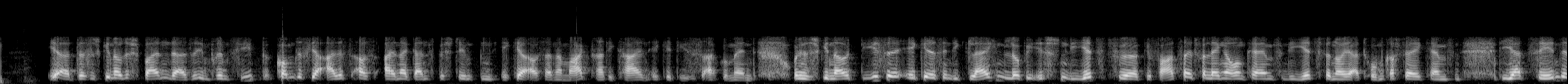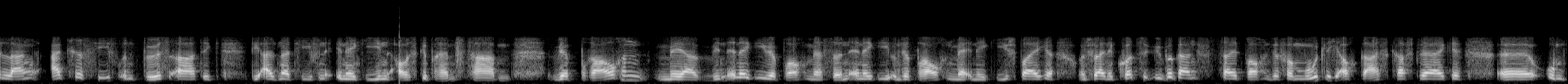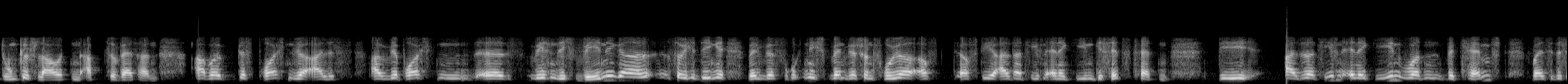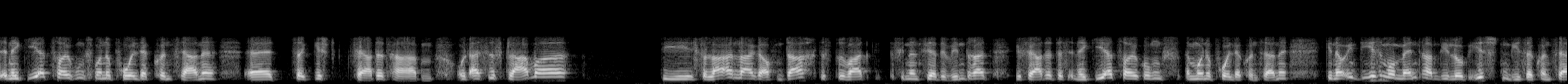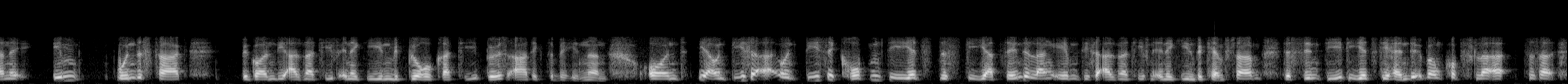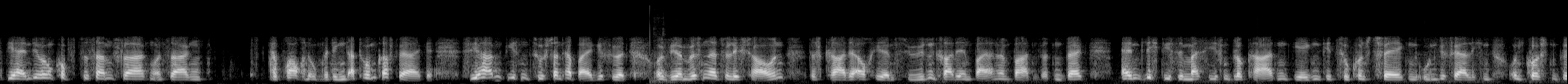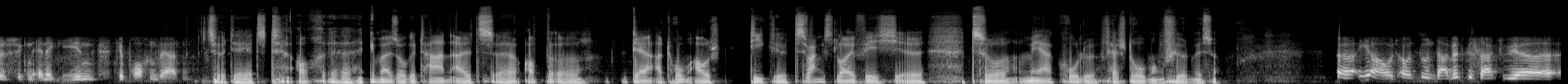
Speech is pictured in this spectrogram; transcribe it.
Ja, das ist genau das Spannende. Also im Prinzip kommt es ja alles aus einer ganz bestimmten Ecke, aus einer marktradikalen Ecke, dieses Argument. Und es ist genau diese Ecke, es sind die gleichen Lobbyisten, die jetzt für Gefahrzeitverlängerung kämpfen, die jetzt für neue Atomkraftwerke kämpfen, die jahrzehntelang aggressiv und bösartig die alternativen Energien ausgebremst haben. Wir brauchen mehr Windenergie, wir brauchen mehr Sonnenenergie und wir brauchen mehr Energiespeicher. Und für eine kurze Übergangszeit brauchen wir vermutlich auch Gaskraftwerke, äh, um Dunkelflauten abzuwettern. Aber das bräuchten wir alles aber wir bräuchten äh, wesentlich weniger solche Dinge, wenn wir nicht, wenn wir schon früher auf, auf die alternativen Energien gesetzt hätten. Die alternativen Energien wurden bekämpft, weil sie das Energieerzeugungsmonopol der Konzerne äh, gefährdet haben. Und als es klar war, die Solaranlage auf dem Dach, das privat finanzierte Windrad gefährdet das Energieerzeugungsmonopol der Konzerne. Genau in diesem Moment haben die Lobbyisten dieser Konzerne im Bundestag begonnen, die Alternativenergien mit Bürokratie bösartig zu behindern. Und ja, und diese und diese Gruppen, die jetzt das, die jahrzehntelang eben diese alternativen Energien bekämpft haben, das sind die, die jetzt die Hände über dem Kopf die Hände über dem Kopf zusammenschlagen und sagen, wir brauchen unbedingt Atomkraftwerke. Sie haben diesen Zustand herbeigeführt. Und wir müssen natürlich schauen, dass gerade auch hier im Süden, gerade in Bayern und Baden-Württemberg, endlich diese massiven Blockaden gegen die zukunftsfähigen, ungefährlichen und kostengünstigen Energien gebrochen werden. Es wird ja jetzt auch äh, immer so getan, als äh, ob äh, der Atomausstieg äh, zwangsläufig äh, zu mehr Kohleverstromung führen müsse. Äh, ja, und, und, und da wird gesagt, wir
